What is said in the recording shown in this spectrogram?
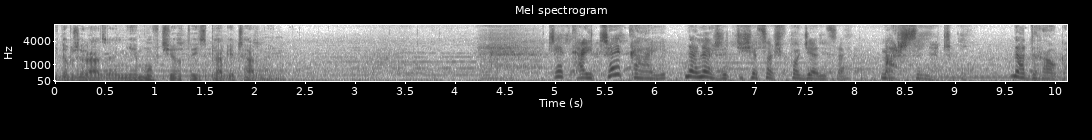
I dobrze razem, nie mówcie o tej sprawie czarnej. Czekaj, czekaj! Należy ci się coś w podzięce. Masz, syneczku. Na drogę.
